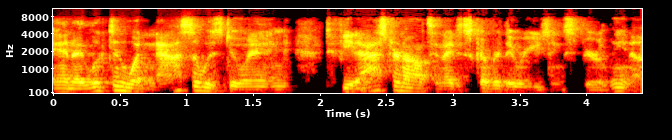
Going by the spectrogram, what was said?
and I looked in what NASA was doing to feed astronauts, and I discovered they were using spirulina.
